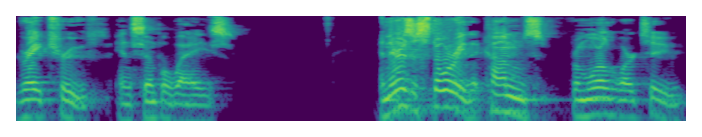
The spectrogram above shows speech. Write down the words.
great truth in simple ways. And there is a story that comes from World War II.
